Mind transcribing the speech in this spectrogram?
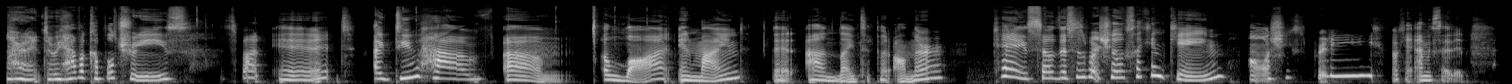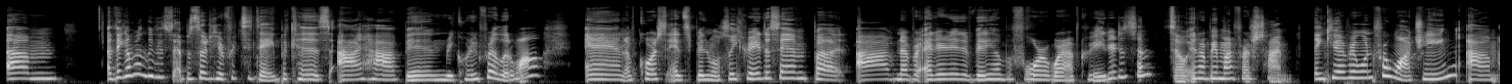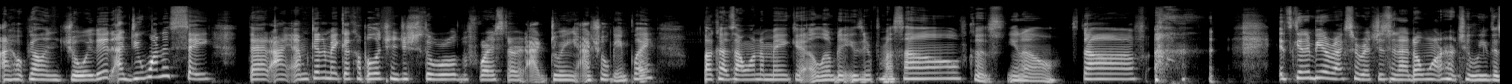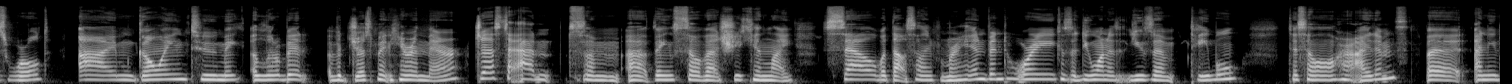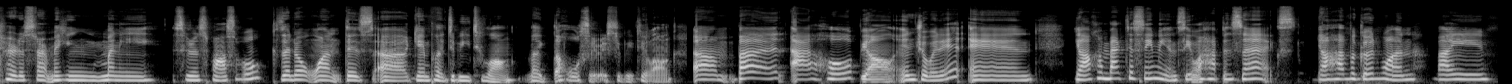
All right, so we have a couple trees. That's about it. I do have um, a lot in mind that I'd like to put on there. Okay, so this is what she looks like in game. Oh, she's pretty. Okay, I'm excited. Um, I think I'm gonna leave this episode here for today because I have been recording for a little while, and of course, it's been mostly created a sim, but I've never edited a video before where I've created a sim, so it'll be my first time. Thank you everyone for watching. Um, I hope y'all enjoyed it. I do want to say that I am gonna make a couple of changes to the world before I start doing actual gameplay because I want to make it a little bit easier for myself because, you know, stuff. it's going to be a Rags to Riches and I don't want her to leave this world. I'm going to make a little bit of adjustment here and there just to add some uh, things so that she can like sell without selling from her inventory because I do want to use a table to sell all her items, but I need her to start making money as soon as possible because I don't want this uh, gameplay to be too long, like the whole series to be too long. Um, but I hope y'all enjoyed it and y'all come back to see me and see what happens next. Y'all have a good one. Bye.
